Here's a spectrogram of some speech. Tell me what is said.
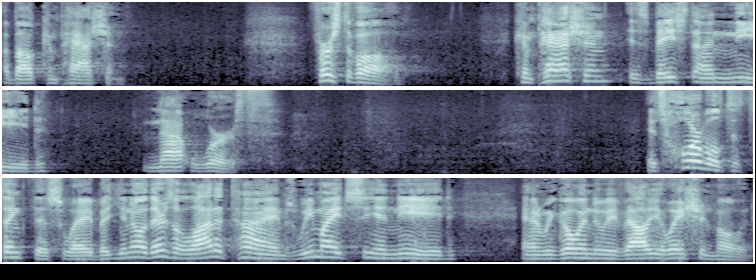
about compassion. First of all, compassion is based on need, not worth. It's horrible to think this way, but you know, there's a lot of times we might see a need and we go into evaluation mode.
